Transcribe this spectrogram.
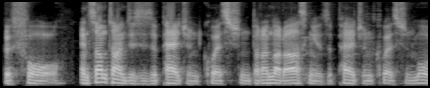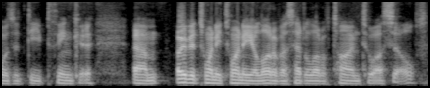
before, and sometimes this is a pageant question, but I'm not asking it as a pageant question, more as a deep thinker. Um, over 2020, a lot of us had a lot of time to ourselves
